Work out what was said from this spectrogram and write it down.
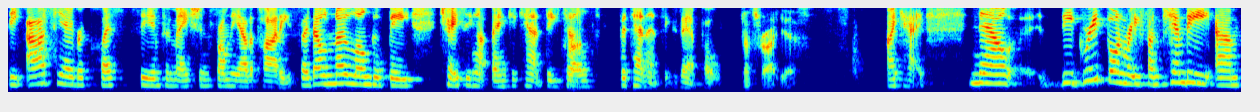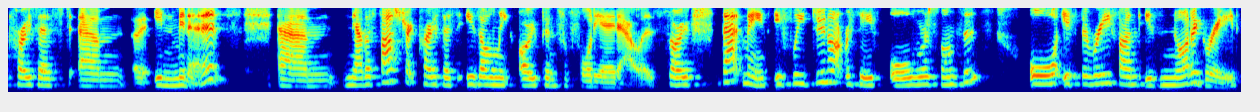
the RTA requests the information from the other party. So they'll no longer be chasing up bank account details for tenants example. That's right, yes. Okay. Now, the agreed bond refund can be um, processed um, uh, in minutes. Um, now, the fast track process is only open for 48 hours. So that means if we do not receive all responses or if the refund is not agreed,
